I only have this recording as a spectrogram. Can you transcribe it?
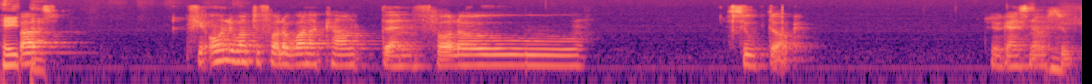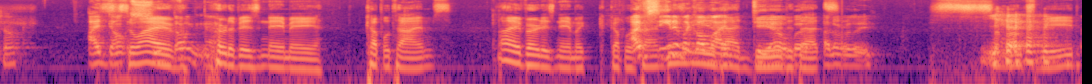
hate But that. If you only want to follow one account, then follow Soup Dog. Do you guys know Soup Dog? I don't. So I've Dogg? No. heard of his name a couple times. I've heard his name a couple of I've times. seen him Isn't like on my that dude DL, but that I don't really. smokes Yeah. weed.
